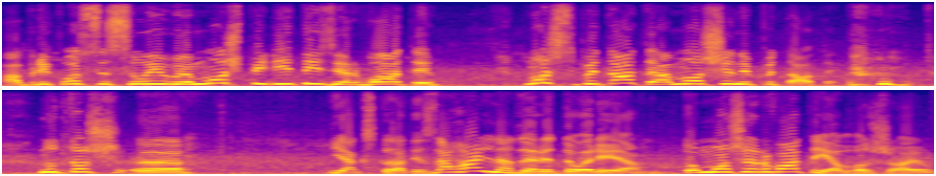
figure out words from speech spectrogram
абрикоси, сливи. Можеш підійти зірвати, можеш спитати, а можеш і не питати. Ну то ж, е, як сказати, загальна територія, то може рвати, я вважаю.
